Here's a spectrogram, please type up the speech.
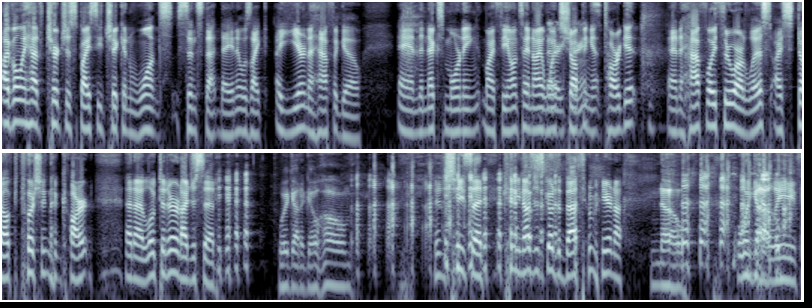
I've only had Church's spicy chicken once since that day and it was like a year and a half ago. And the next morning my fiance and I Better went shopping experience? at Target and halfway through our list I stopped pushing the cart and I looked at her and I just said, "We got to go home." and she said, "Can you not just go to the bathroom here?" And I, "No. We got to leave.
